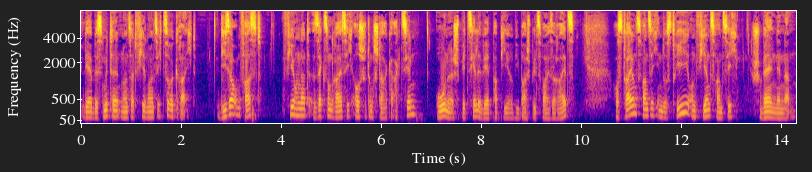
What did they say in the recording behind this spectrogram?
der bis Mitte 1994 zurückreicht. Dieser umfasst 436 ausschüttungsstarke Aktien ohne spezielle Wertpapiere wie beispielsweise Reiz aus 23 Industrie- und 24 Schwellenländern.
